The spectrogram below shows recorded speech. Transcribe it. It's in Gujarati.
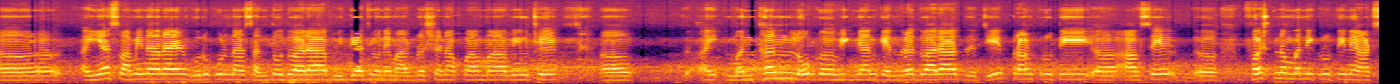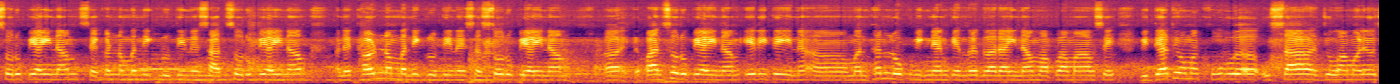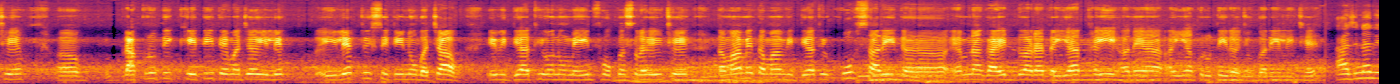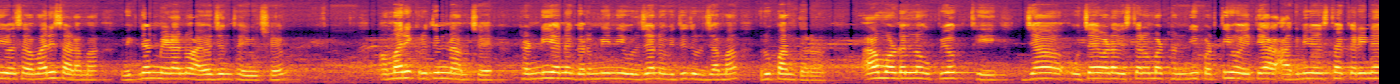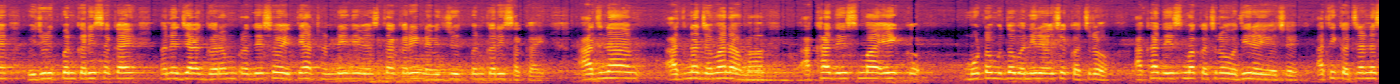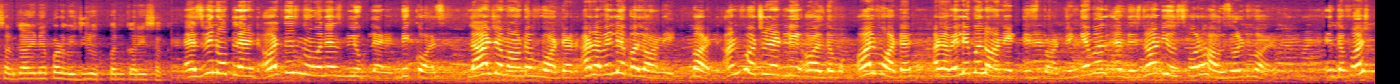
અહીંયા સ્વામિનારાયણ ગુરુકુળના સંતો દ્વારા વિદ્યાર્થીઓને માર્ગદર્શન આપવામાં આવ્યું છે. મંથન લોક વિજ્ઞાન કેન્દ્ર દ્વારા જે ત્રણ કૃતિ આવશે ફર્સ્ટ નંબરની કૃતિને આઠસો રૂપિયા ઇનામ, સેકન્ડ નંબરની કૃતિને સાતસો રૂપિયા ઇનામ અને થર્ડ નંબરની કૃતિને છસો રૂપિયા ઇનામ પાંચસો રૂપિયા ઇનામ એ રીતે મંથન લોક વિજ્ઞાન કેન્દ્ર દ્વારા ઇનામ આપવામાં આવશે. વિદ્યાર્થીઓમાં ખૂબ ઉત્સાહ જોવા મળ્યો છે. પ્રાકૃતિક ખેતી તેમજ ઇલેક ઇલેક્ટ્રિસિટીનો બચાવ એ વિદ્યાર્થીઓનું મેઇન ફોકસ રહ્યું છે. તમામે તમામ વિદ્યાર્થીઓ ખૂબ સારી એમના ગાઈડ દ્વારા તૈયાર થઈ અને અહીંયા કૃતિ રજૂ કરેલી છે. આજના દિવસે અમારી શાળામાં વિજ્ઞાન મેળાનું આયોજન થયું છે. અમારી કૃતિનું નામ છે ઠંડી અને ગરમીની ઉર્જાનું વિદ્યુત ઉર્જામાં રૂપાંતરણ. આ મોડલનો ઉપયોગથી જ્યાં ઊંચાઈવાળા વિસ્તારોમાં ઠંડી પડતી હોય, ત્યાં આગની વ્યવસ્થા કરીને વીજળી ઉત્પન્ન કરી શકાય અને જ્યાં ગરમ પ્રદેશ હોય, ત્યાં ઠંડીની વ્યવસ્થા કરીને વીજળી ઉત્પન્ન કરી શકાય. આજના આજના જમાનામાં આખા દેશમાં એક મોટો મુદ્દો બની રહ્યો છે કચરો આખા દેશમાં કચરો વધી રહ્યો છે આથી કચરાને સળગાવીને પણ વીજળી ઉત્પન્ન કરી શકાય As we know, planet Earth is known as blue planet because large amount of water are available on it. But unfortunately, all the all water are available on it is not drinkable and is not used for household work. In the first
